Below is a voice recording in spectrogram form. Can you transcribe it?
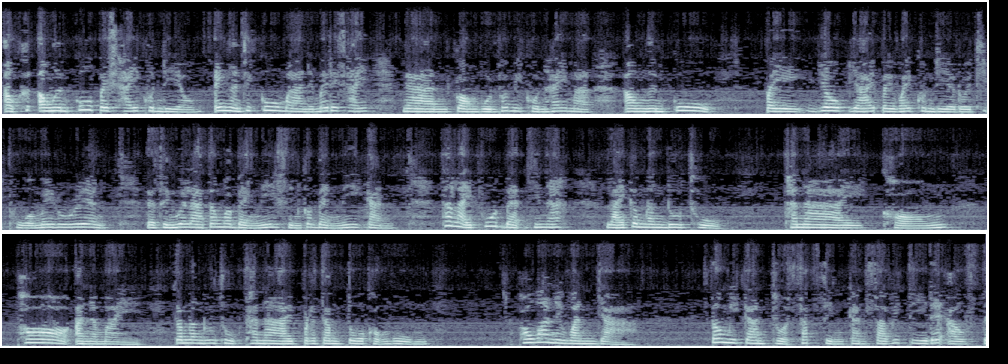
เอาเอาเงินกู้ไปใช้คนเดียว ไอ้เงินที่กู้มาเนี่ยไม่ได้ใช้งานกองบุญเพราะมีคนให้มา เอาเงินกู้ ไปโยกย้ายไปไว้คนเดียวโดยที่ผัวไม่รู้เรื่อง แต่ถึงเวลาต้องมาแบ่งหนี้สินก็แบ่งหนี้กัน ถ้าไหลพูดแบบนี้นะ ไหลกำลังดูถูกทนายของพ่ออนามัยกำลังดูถูกทนายประจำตัวของบูม เพราะว่าในวันหย่า ต้องมีการตรวจทรัพย์สินการสาวิตีได้เอาสเต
